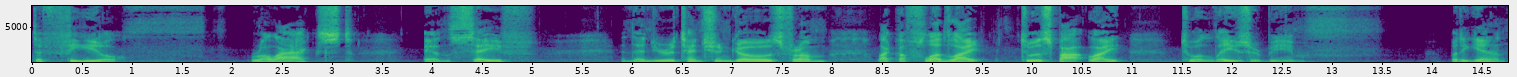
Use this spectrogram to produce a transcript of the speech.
to feel relaxed and safe. And then your attention goes from like a floodlight to a spotlight to a laser beam. But again,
